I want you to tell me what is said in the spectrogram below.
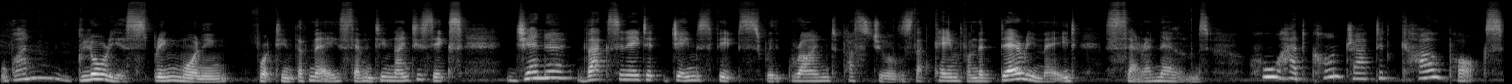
One glorious spring morning, 14th of May, 1796, Jenner vaccinated James Phipps with ground pustules that came from the dairymaid Sarah Nelms, who had contracted cowpox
